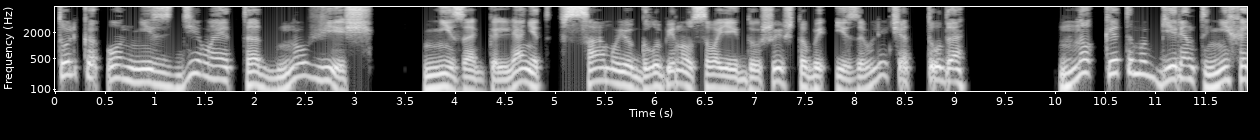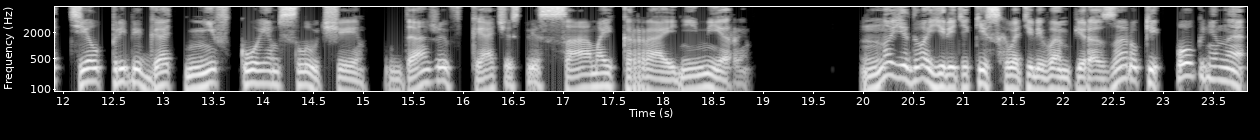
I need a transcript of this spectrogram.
только он не сделает одну вещь, не заглянет в самую глубину своей души, чтобы извлечь оттуда... Но к этому Геренд не хотел прибегать ни в коем случае даже в качестве самой крайней меры. Но едва еретики схватили вампира за руки, огненная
